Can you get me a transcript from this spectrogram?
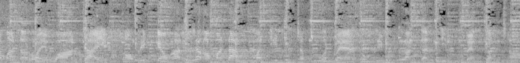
ถ้ามันอร่อยหวานใจ เอาพริกแก้วหั่นแล้วเอามาดันมาจิ้มชักชวนแม่สมลิ้มพลังกันจิ้มแบ่งกันใช้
